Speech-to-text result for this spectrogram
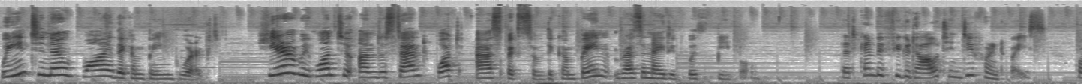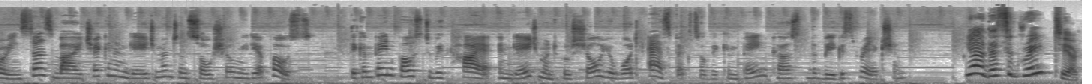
We need to know why the campaign worked. Here we want to understand what aspects of the campaign resonated with people. That can be figured out in different ways. For instance, by checking engagement on social media posts. The campaign posts with higher engagement will show you what aspects of the campaign caused the biggest reaction. Yeah, that's a great tip.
